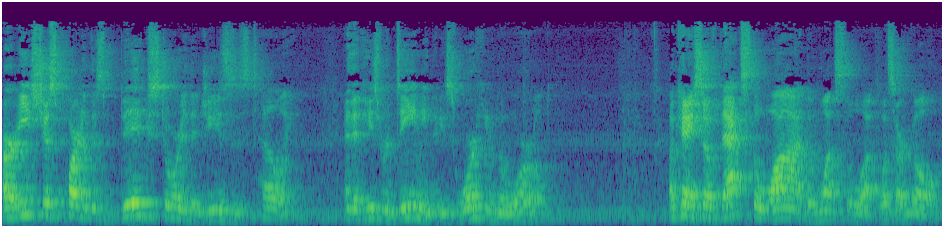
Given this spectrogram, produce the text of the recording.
are each just part of this big story that Jesus is telling and that he's redeeming, that he's working in the world. Okay, so if that's the why, then what's the what? What's our goal?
